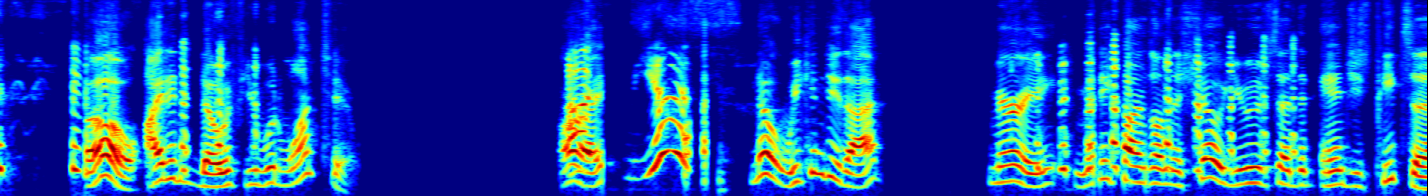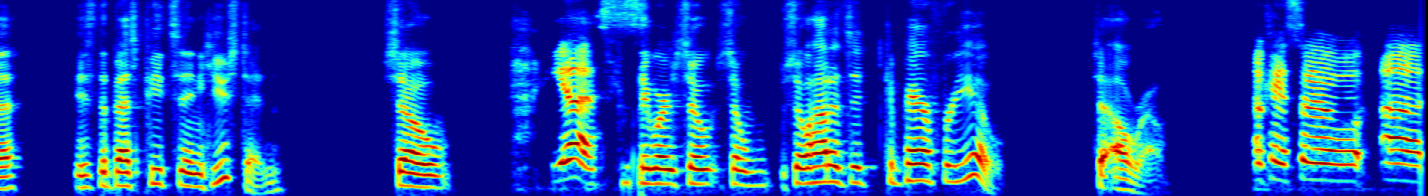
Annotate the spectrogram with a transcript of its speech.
oh, I didn't know if you would want to. All uh, right. Yes. No, we can do that. Mary, many times on this show, you have said that Angie's Pizza is the best pizza in Houston. So, yes. Anywhere. So, so, so, how does it compare for you to Elro? Okay, so, uh,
